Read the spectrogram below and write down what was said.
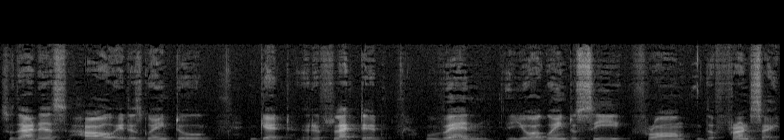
So that is how it is going to get reflected when you are going to see from the front side.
